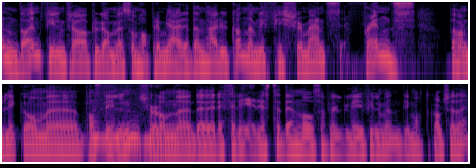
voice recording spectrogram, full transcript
enda en film fra programmet som har premiere denne uka, nemlig Fisherman's Friends. Det handler ikke om eh, pastillen, selv om eh, det refereres til den og selvfølgelig i filmen. De måtte kanskje det.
